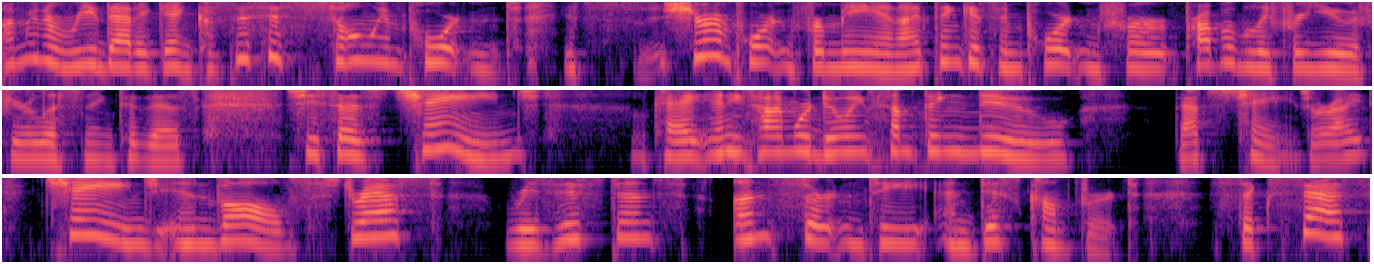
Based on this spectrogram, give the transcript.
I'm going to read that again because this is so important. It's sure important for me, and I think it's important for probably for you if you're listening to this. She says, change, okay, anytime we're doing something new, that's change, all right? Change involves stress, resistance, uncertainty, and discomfort. Success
